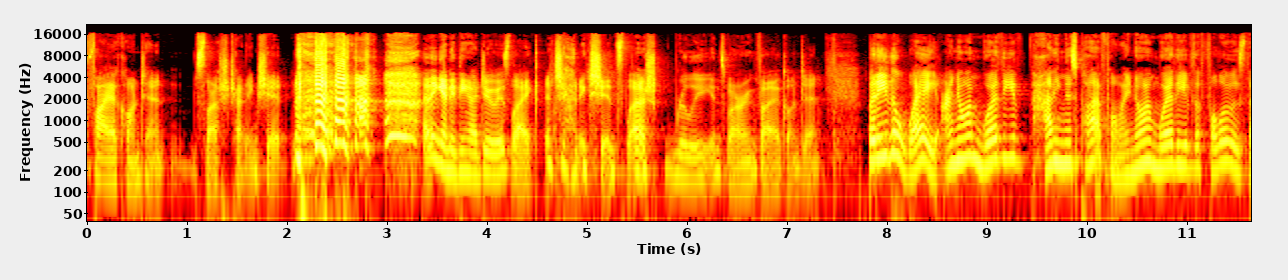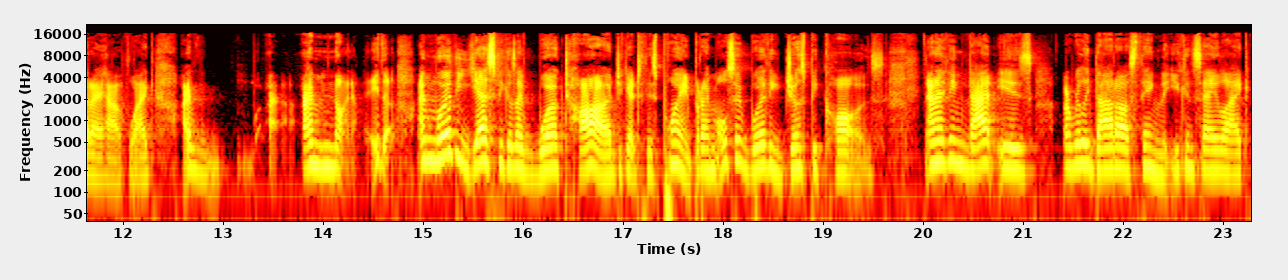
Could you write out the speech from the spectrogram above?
fire content slash chatting shit. I think anything I do is like chatting shit slash really inspiring fire content. But either way, I know I'm worthy of having this platform. I know I'm worthy of the followers that I have. Like I've I'm not either. I'm worthy, yes, because I've worked hard to get to this point, but I'm also worthy just because. And I think that is a really badass thing that you can say, like,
